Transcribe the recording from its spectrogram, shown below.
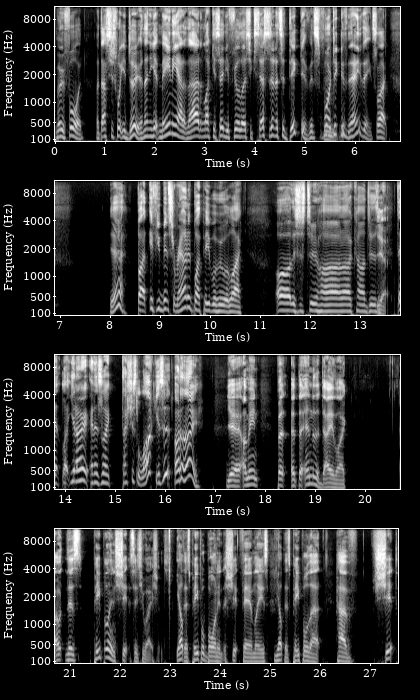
move forward. Like that's just what you do, and then you get meaning out of that. And like you said, you feel those successes, and it's addictive. It's more hmm. addictive than anything. It's like, yeah. But if you've been surrounded by people who are like, oh, this is too hard, I can't do this. Yeah. Then like you know, and it's like that's just luck, is it? I don't know. Yeah, I mean, but at the end of the day, like, oh, there's people in shit situations. Yep. There's people born into shit families. Yep. There's people that have shit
